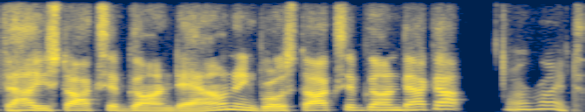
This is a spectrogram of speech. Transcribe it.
value stocks have gone down and growth stocks have gone back up. All right.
